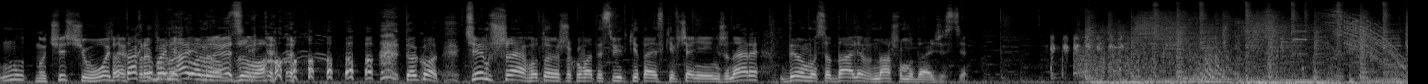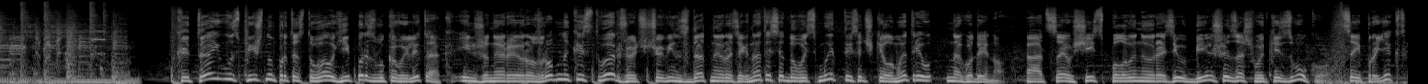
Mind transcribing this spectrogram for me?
Ну, Ну, чищу одяг, так тебе ніхто не обзивав. так от, чим ще готові шокувати світ китайські вчені і інженери, дивимося далі в нашому дайджесті. Китай успішно протестував гіперзвуковий літак. Інженери-розробники стверджують, що він здатний розігнатися до 8 тисяч кілометрів на годину. А це в 6,5 разів більше за швидкість звуку. Цей проєкт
